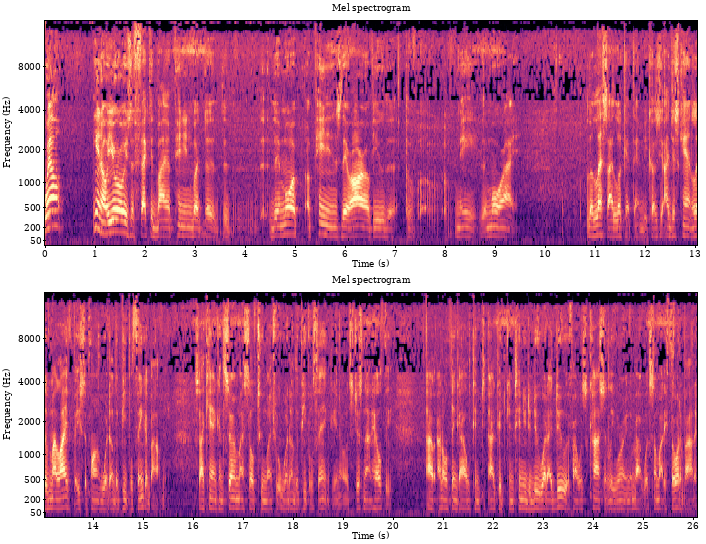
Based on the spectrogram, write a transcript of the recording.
Well, you know, you're always affected by opinion, but the, the, the more opinions there are of you, the, of, of me, the more I, the less I look at them because I just can't live my life based upon what other people think about me. So I can't concern myself too much with what other people think. You know, it's just not healthy. I, I don't think I'll con- I could continue to do what I do if I was constantly worrying about what somebody thought about it.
